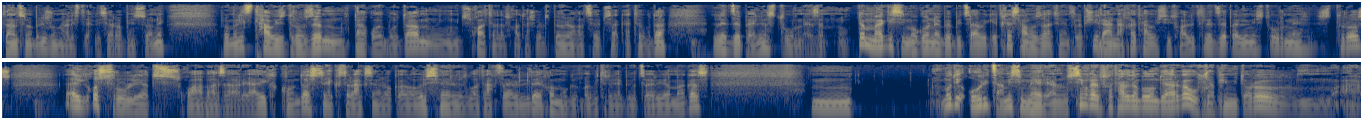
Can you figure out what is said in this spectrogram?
ძალიან ცნობილი ჟურნალისტია ლისა რობინსონი, რომელიც თავის დროზე დაყვებოდა სხვათა და სხვათა შორის ბევრ რაღაცებს აკეთებდა Zeppelin-ის ტურნეზე. და მაგისი მოგონებები წავიკითხე 70-იან წლებში რა ნახა თავისი თვალით Zeppelin-ის ტურნეს დროს. და იქ იყო სრულიად სხვა ბაზარი. აი იქ ქონდა sex, drugs and rock and roll-ის სერიოზულად აღწერილი და ეხლა მოგიყვებით რეგიო წერია მაგას. მ მოდი ორი წამის მერე, ანუ სიმღერებს თავიდან ბოლომდე არ გავუშვებ, იმიტომ რომ არა,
